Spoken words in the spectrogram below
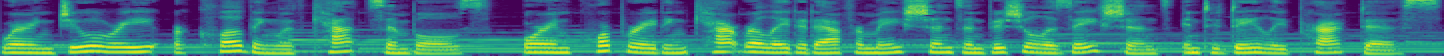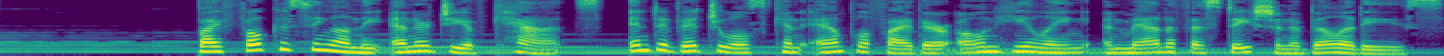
wearing jewelry or clothing with cat symbols, or incorporating cat-related affirmations and visualizations into daily practice. By focusing on the energy of cats, individuals can amplify their own healing and manifestation abilities.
